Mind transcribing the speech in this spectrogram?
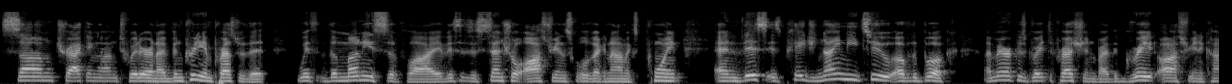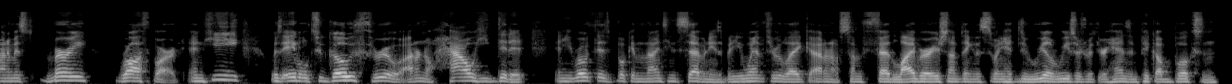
some tracking on Twitter, and I've been pretty impressed with it, with the money supply. This is a Central Austrian School of Economics point, and this is page 92 of the book, America's Great Depression, by the great Austrian economist Murray Rothbard. And he was able to go through, I don't know how he did it. And he wrote this book in the 1970s, but he went through like, I don't know, some Fed library or something. This is when you had to do real research with your hands and pick up books and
